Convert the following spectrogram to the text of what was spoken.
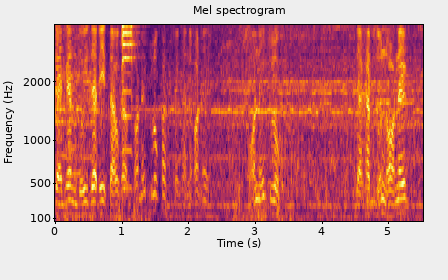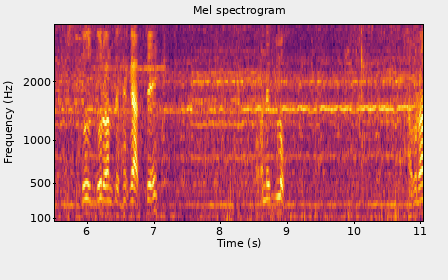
দেখেন দুই দাঁড়ি তাল গাছ অনেক লোক আছে এখানে, অনেক অনেক লোক। দেখার জন্য অনেক দূর দূরান্ত থেকে আসছে অনেক লোক। আমরা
